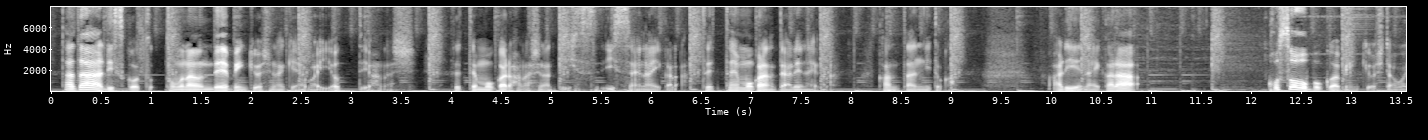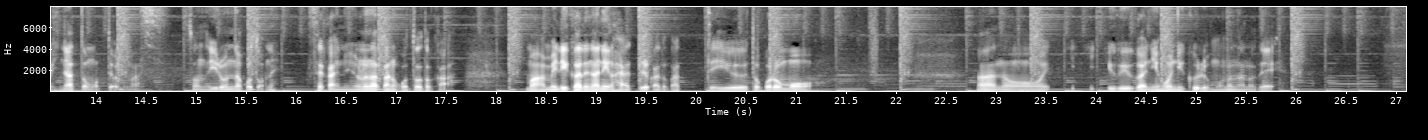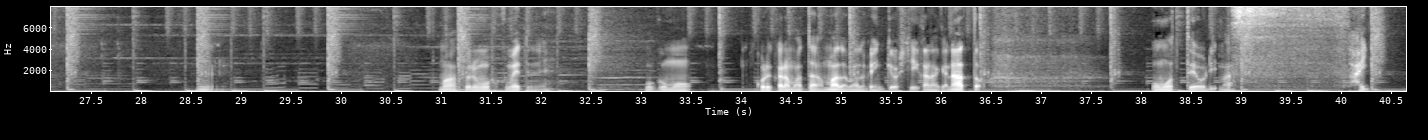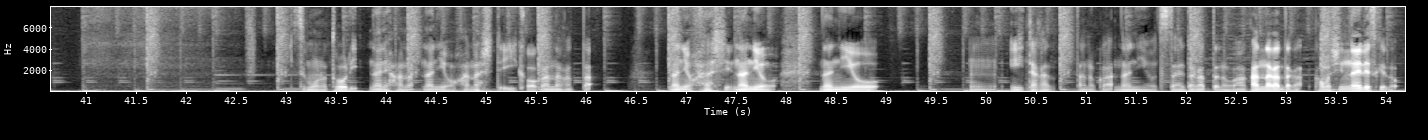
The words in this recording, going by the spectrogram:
ただ、リスクを伴うんで勉強しなきゃやばいよっていう話。絶対儲かる話なんて一切ないから。絶対儲かるなんてありえないから。簡単にとか。ありえないから、こそ僕は勉強した方がいいなと思っております。そのいろんなことをね、世界の世の中のこととか、まあアメリカで何が流行ってるかとかっていうところも、あの、ゆくゆくは日本に来るものなので、うん。まあそれも含めてね、僕もこれからまたまだまだ勉強していかなきゃなと思っております。はい。いつもの通り何何を話していいかわかんなかった。何を話し、何を、何を、うん、言いたかったのか、何を伝えたかったのか分かんなかったかかもしんないですけど、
